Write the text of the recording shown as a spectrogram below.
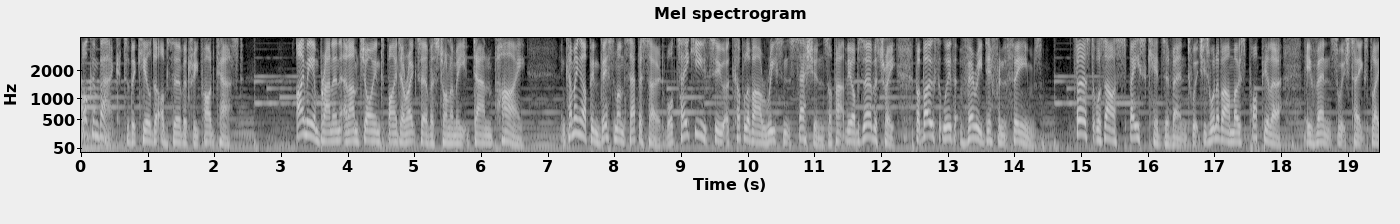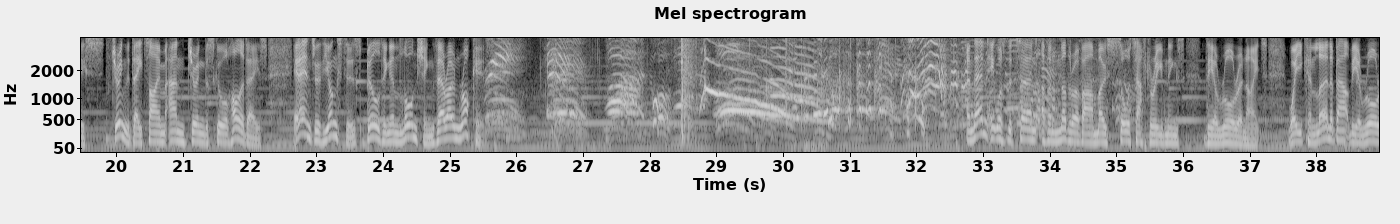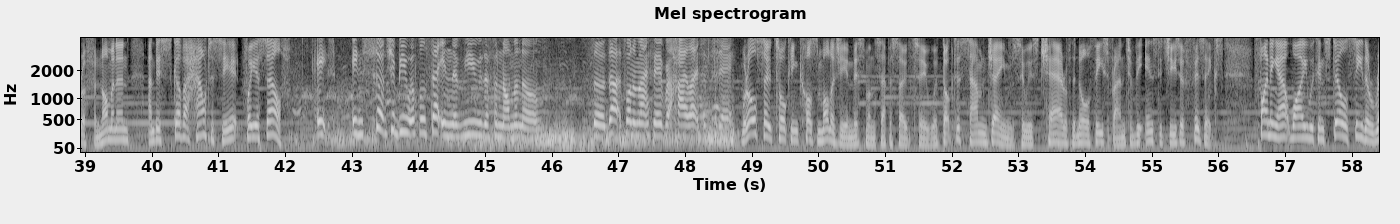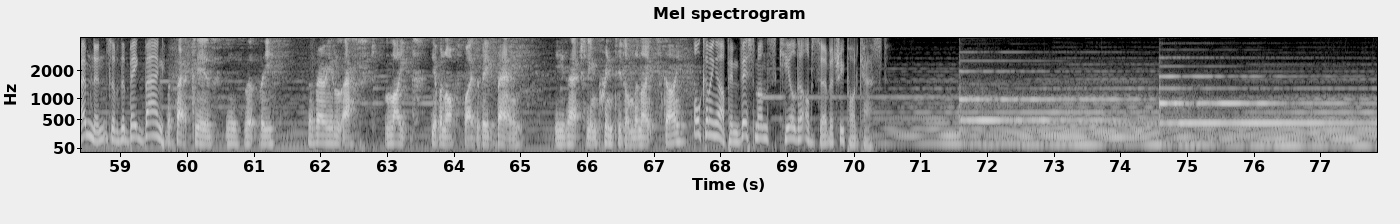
Welcome back to the Kielder Observatory podcast. I'm Ian Brannan and I'm joined by Director of Astronomy Dan Pye. And coming up in this month's episode, we'll take you to a couple of our recent sessions up at the observatory, but both with very different themes. First was our Space Kids event, which is one of our most popular events which takes place during the daytime and during the school holidays. It ends with youngsters building and launching their own rockets. Three, two, one. And then it was the turn of another of our most sought after evenings, the Aurora Night, where you can learn about the aurora phenomenon and discover how to see it for yourself. It's in such a beautiful setting, the views are phenomenal. So that's one of my favourite highlights of today. We're also talking cosmology in this month's episode too, with Dr. Sam James, who is chair of the Northeast branch of the Institute of Physics, finding out why we can still see the remnants of the Big Bang. The fact is, is that the the very last light given off by the Big Bang is actually imprinted on the night sky. All coming up in this month's Kielder Observatory podcast.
